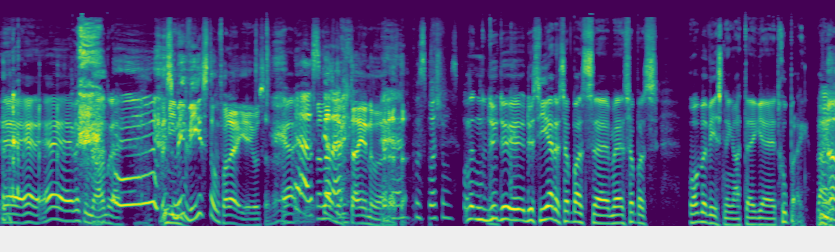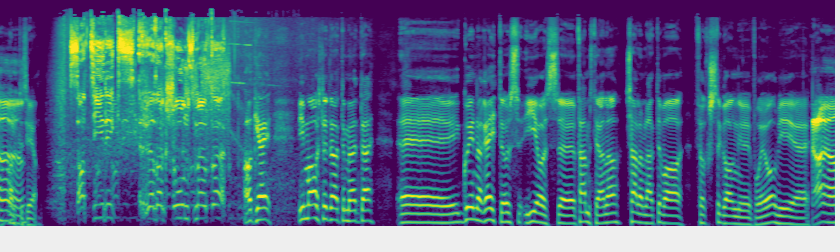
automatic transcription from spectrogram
jeg, jeg vet ikke om det andre. Det er så mye visdom fra deg, Josef. Jeg Jeg elsker det. Du, du, du sier det såpass, eh, med såpass overbevisning at jeg eh, tror på deg. Hver, Ja, ja, ja. alt du sier. Satiriks redaksjonsmøte. Ok, vi må avslutte dette møtet. Eh, gå inn og rate oss. Gi oss eh, fem stjerner. Selv om dette var første gang eh, for i år. Vi, eh, Ja, ja.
